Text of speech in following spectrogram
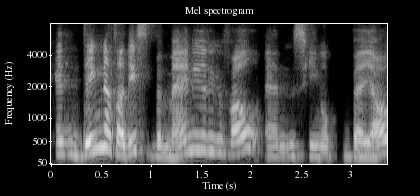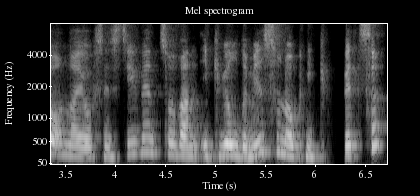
En ik denk dat dat is, bij mij in ieder geval, en misschien ook bij jou, omdat je ook sensitief bent, zo van, ik wil de mensen ook niet kwetsen.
